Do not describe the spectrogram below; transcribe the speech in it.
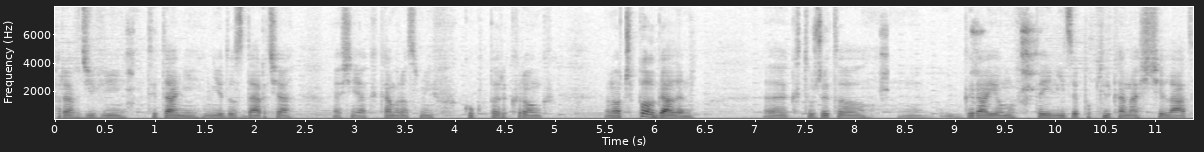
prawdziwi tytani nie do zdarcia, właśnie jak Cameron Smith, Cooper Cronk, no czy Paul Gallen, którzy to mm, grają w tej lidze po kilkanaście lat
